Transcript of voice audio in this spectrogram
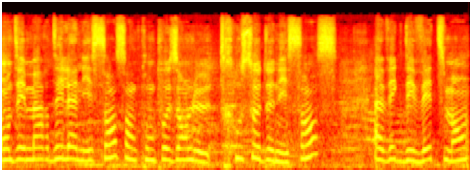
On démarre dès la naissance en composant le trousseau de naissance avec des vêtements,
